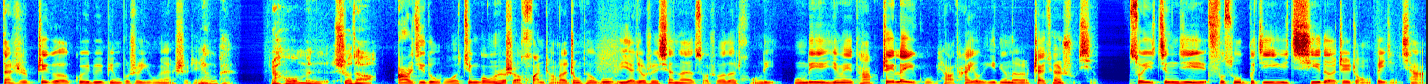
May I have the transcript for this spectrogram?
但是这个规律并不是永远是这样。明白。然后我们说到二季度，我军工是换成了中特估，也就是现在所说的红利。红利，因为它这类股票它有一定的债券属性。所以经济复苏不及预期的这种背景下，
